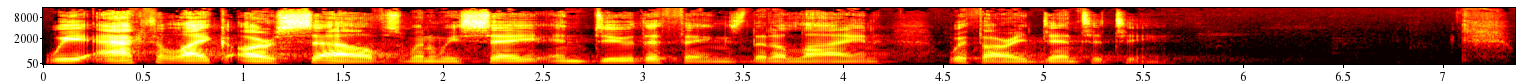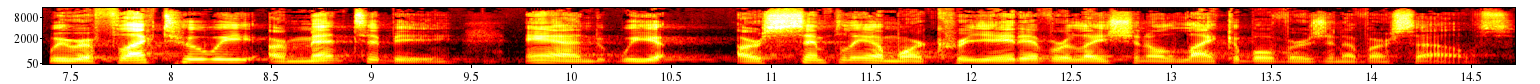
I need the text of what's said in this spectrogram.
We act like ourselves when we say and do the things that align with our identity. We reflect who we are meant to be, and we are simply a more creative, relational, likable version of ourselves.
